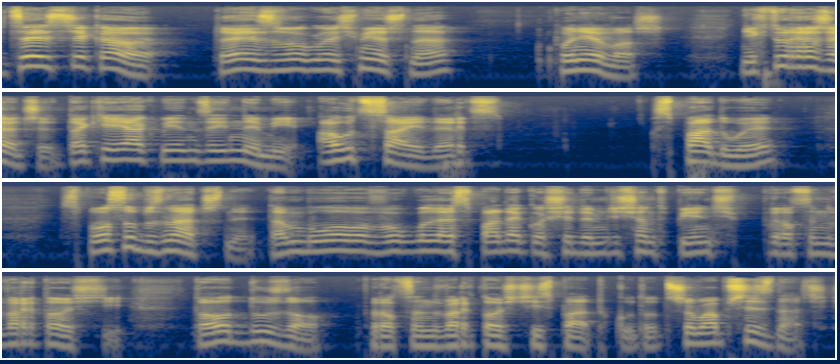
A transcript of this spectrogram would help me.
I co jest ciekawe, to jest w ogóle śmieszne, ponieważ niektóre rzeczy, takie jak między innymi Outsiders, spadły w sposób znaczny. Tam było w ogóle spadek o 75% wartości. To dużo procent wartości spadku, to trzeba przyznać.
